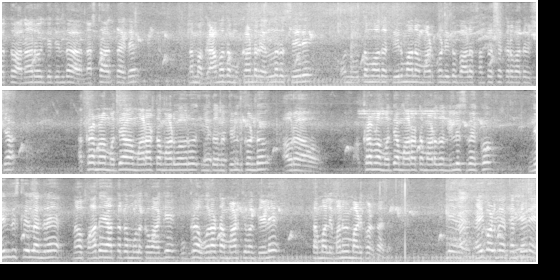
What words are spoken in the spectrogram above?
ಮತ್ತು ಅನಾರೋಗ್ಯದಿಂದ ನಷ್ಟ ಆಗ್ತಾ ಇದೆ. ನಮ್ಮ ಗ್ರಾಮದ ಮುಖಂಡರು ಎಲ್ಲರೂ ಸೇರಿ ಒಂದು ಉತ್ತಮವಾದ ತೀರ್ಮಾನ ಮಾಡಿಕೊಂಡಿದ್ದು ಭಾಳ ಸಂತೋಷಕರವಾದ ವಿಷಯ. ಅಕ್ರಮ ಮದ್ಯ ಮಾರಾಟ ಮಾಡುವವರು ಇದನ್ನು ತಿಳಿದುಕೊಂಡು ಅವರ ಅಕ್ರಮ ಮದ್ಯ ಮಾರಾಟ ಮಾಡೋದನ್ನು ನಿಲ್ಲಿಸಬೇಕು. ನಿಲ್ಲಿಸಲಿಲ್ಲ ಅಂದರೆ ನಾವು ಪಾದಯಾತ್ರದ ಮೂಲಕವಾಗಿ ಉಗ್ರ ಹೋರಾಟ ಮಾಡ್ತೀವಿ ಅಂತೇಳಿ ತಮ್ಮಲ್ಲಿ ಮನವಿ ಮಾಡಿಕೊಳ್ತಾ ಇದೆ ಹೀಗೆ ಕೈಗೊಳ್ಬೇಕಂತೇಳಿ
